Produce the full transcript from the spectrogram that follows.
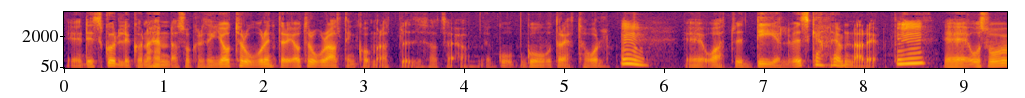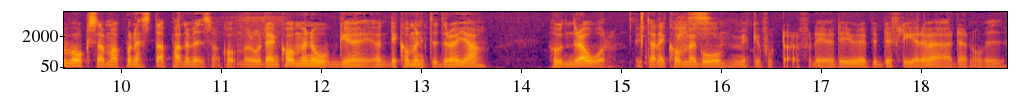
eh, det skulle kunna hända saker och ting. Jag tror inte det. Jag tror allting kommer att bli så att säga, gå, gå åt rätt håll. Mm. Eh, och att vi delvis kan lämna det. Mm. Eh, och så får vi vara vaksamma på nästa pandemi som kommer. Och den kommer nog, eh, det kommer inte dröja hundra år. Utan det kommer gå mycket fortare. För det, det är ju det, vi blir fler i världen och vi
